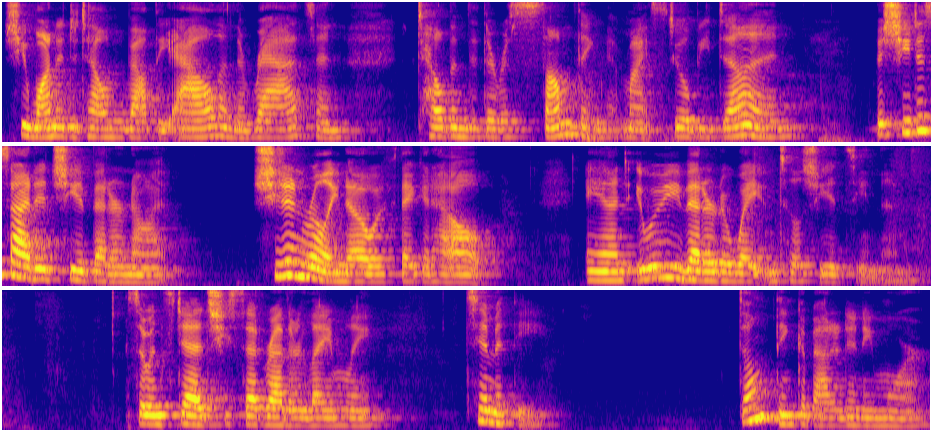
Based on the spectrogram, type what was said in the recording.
She wanted to tell him about the owl and the rats and tell them that there was something that might still be done, but she decided she had better not. She didn't really know if they could help, and it would be better to wait until she had seen them. So instead, she said rather lamely, Timothy, don't think about it anymore.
